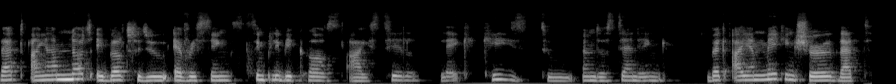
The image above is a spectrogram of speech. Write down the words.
that I am not able to do everything simply because I still lack keys to understanding. But I am making sure that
